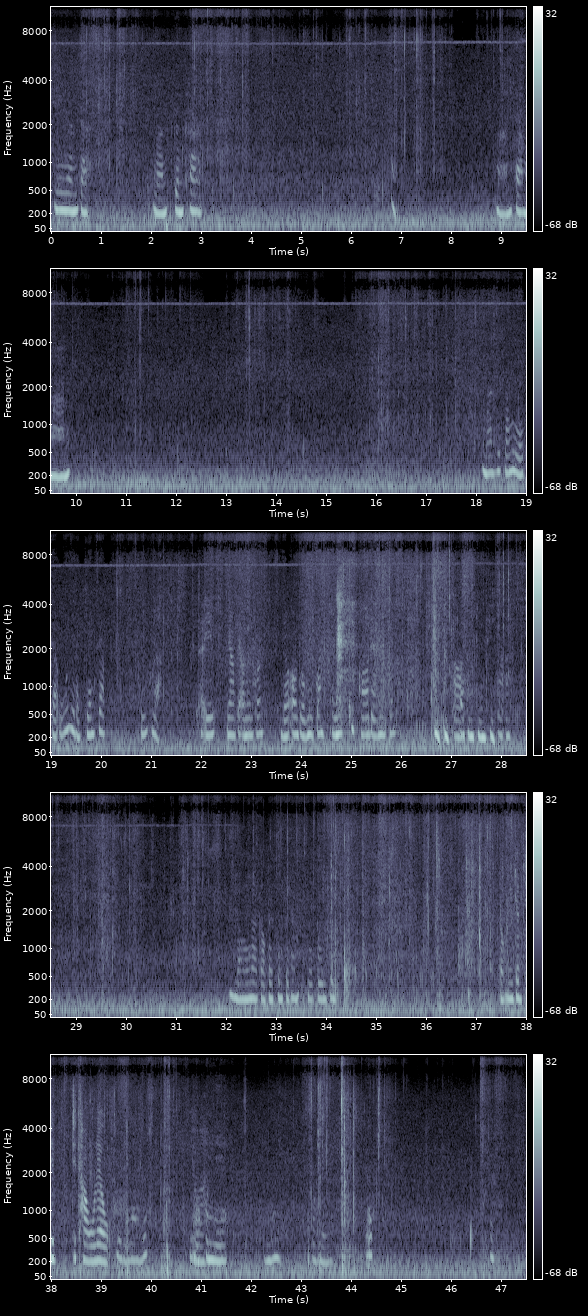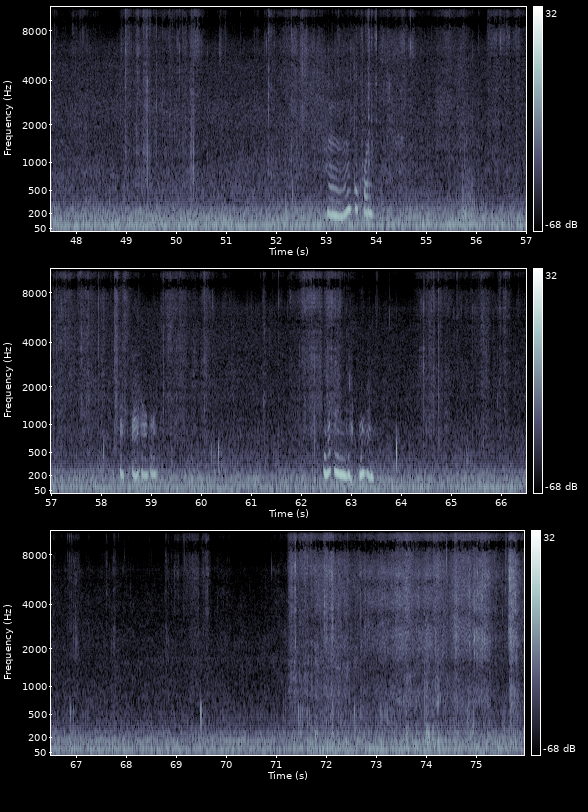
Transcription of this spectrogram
มีเงินจ้ะหมานเกินคาดหมานจ้ะหมาน มานที่สังเหลือจ้ะอู้นี่แหละเกียงแซ่บอู้ล่ะถ้าอีกยางไปเอานู่นก่อน เดี๋ยวเอาดอกนี้ก่อนขอดอกนี้ก่อนเอาจุ่มๆพี่ดอกนี้หน่อยก็เอาไปคุณไปทำในตูนคุณดอกนี้จนจิตจิตเทาเร็วดูระวังด้วยเอาคนเดียวเห็นไหม ก็เห็นหืม ทุกคนปักตาเอาดูเสียบมันหยียบมั้งหัน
